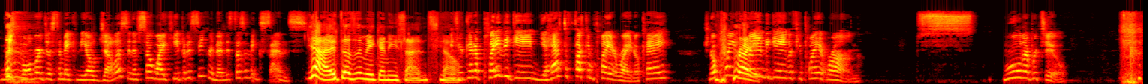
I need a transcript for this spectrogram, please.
Was Bullmer just to make Neal jealous? And if so, why keep it a secret then? This doesn't make sense. Yeah, it doesn't make any sense. No. If you're gonna play the game, you have to fucking play it right, okay? There's no point in Right. playing the game if you play it wrong. Rule number two.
